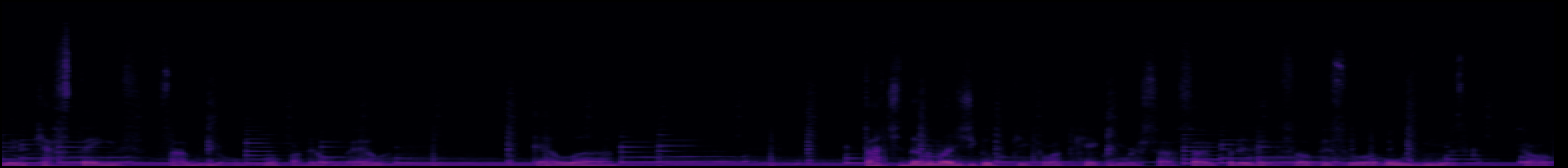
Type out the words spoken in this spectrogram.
meio que as tags, sabe, no, no padrão dela, ela tá te dando uma dica do que, que ela quer conversar, sabe? Por exemplo, se uma pessoa ouve música, se, ela,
